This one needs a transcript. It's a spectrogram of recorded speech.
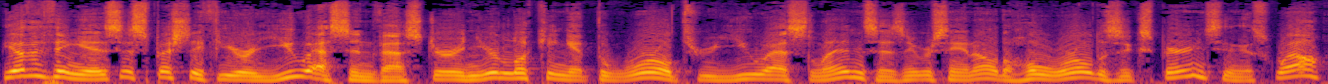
The other thing is, especially if you're a U.S. investor and you're looking at the world through U.S. lenses, they were saying, oh, the whole world is experiencing this. Well,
